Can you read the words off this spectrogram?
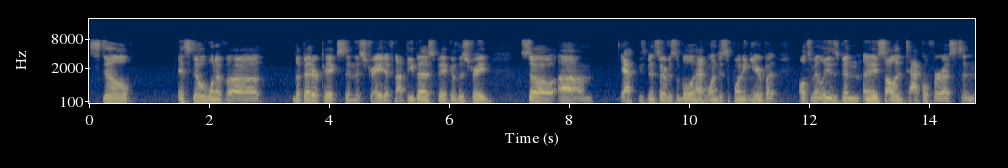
still is still one of uh, the better picks in this trade, if not the best pick of this trade. So um, yeah, he's been serviceable. Had one disappointing year, but ultimately he's been a solid tackle for us. And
